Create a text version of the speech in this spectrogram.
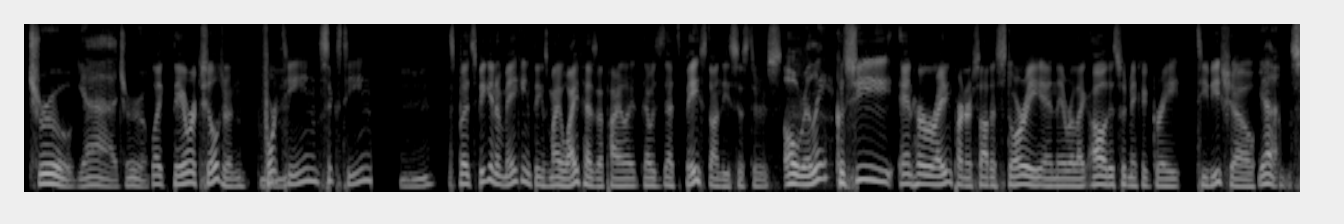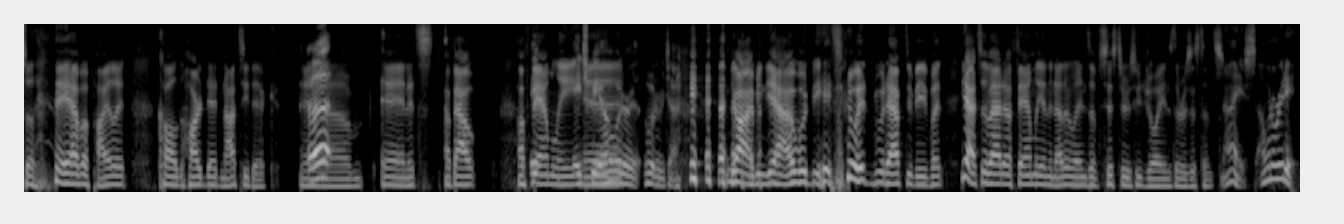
True. Yeah, true. Like they were children, Mhm. 14, 16. Hmm But speaking of making things, my wife has a pilot that was that's based on these sisters. Oh, really? Because she and her writing partner saw the story and they were like, "Oh, this would make a great TV show." Yeah. So they have a pilot called Hard Dead Nazi Dick, and Uh. um, and it's about a family. HBO? and- What are, what are we talking? no, I mean, yeah, it would be, it would would have to be, but yeah, it's about a family in the Netherlands of sisters who joins the resistance. nice. I want to read it.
